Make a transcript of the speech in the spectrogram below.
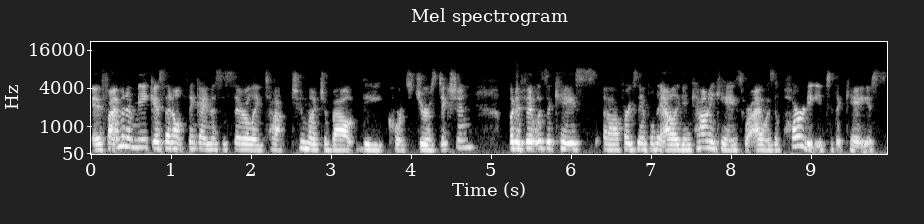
if I'm an amicus, I don't think I necessarily talk too much about the court's jurisdiction. But if it was a case, uh, for example, the Allegan County case where I was a party to the case,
